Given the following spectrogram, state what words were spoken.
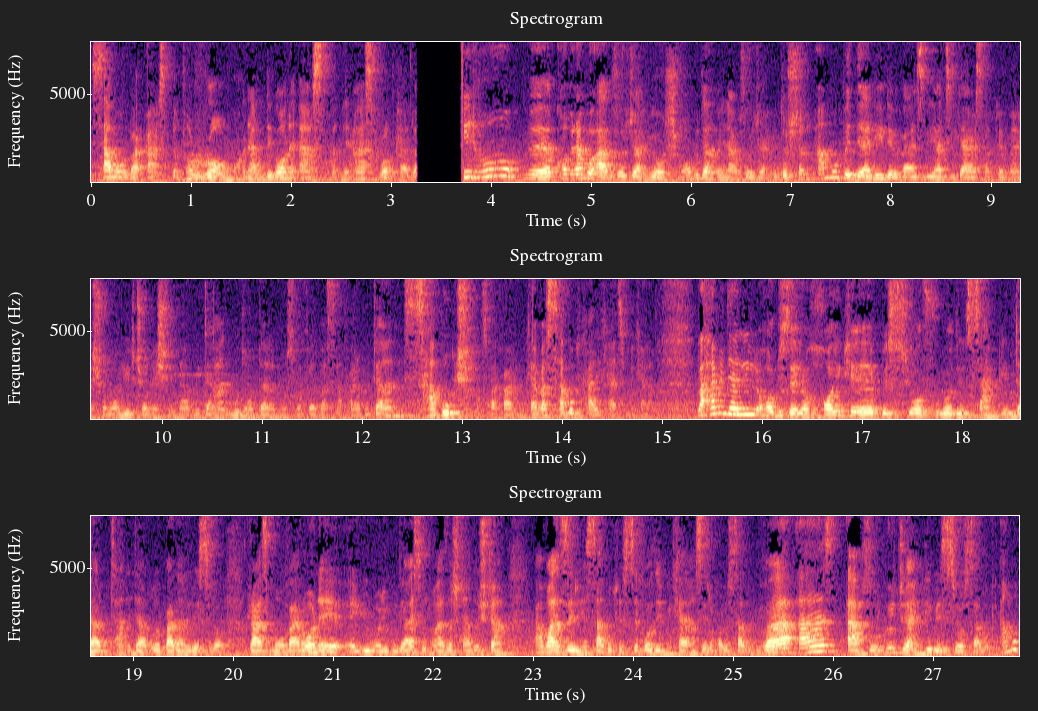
سوار بر اسب ها رام کنندگان اسب یعنی اسب رام کردن اینها کاملا با ابزار جنگی آشنا بودن و این ابزار جنگی داشتن اما به دلیل وضعیتی که ارسم که من شما یک جانشین نبودن مدام در مسافر و سفر بودن سبک سفر می‌کرد و سبک حرکت می‌کرد و همین دلیل حال هایی که بسیار فولادین سنگین در تن در بدن به اصطلاح رزماوران یونانی بوده است اینها ازش نداشتن اما از زره سبک استفاده می‌کردن زره های سبک و از ابزارهای جنگی بسیار سبک. اما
